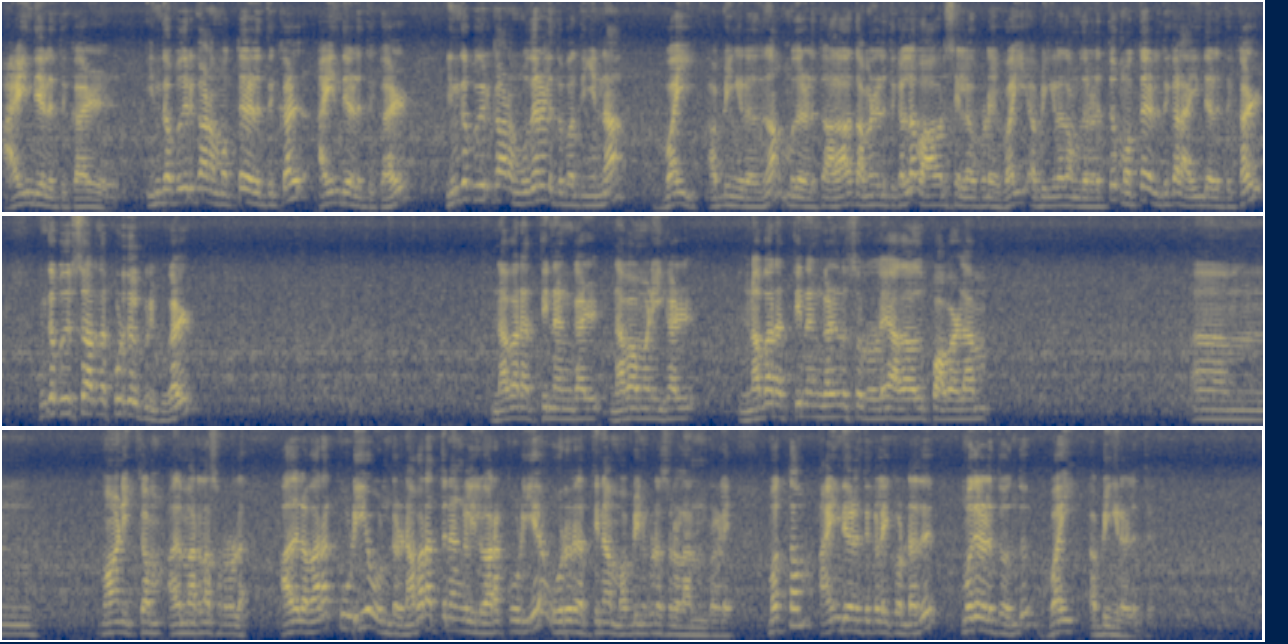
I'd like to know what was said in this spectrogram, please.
ஐந்து எழுத்துக்கள். இந்த புதிருக்கான மொத்த எழுத்துக்கள் ஐந்து எழுத்துக்கள். இந்த புதிருக்கான முதல் எழுத்து பார்த்தீங்கன்னா வை அப்படிங்கிறது தான் முதல் எழுத்து. அதாவது தமிழ் எழுத்துக்களில் வாவரிசையில் இருக்கக்கூடிய வை அப்படிங்கிறது முதல் எழுத்து. மொத்த எழுத்துக்கள் ஐந்து எழுத்துக்கள். இந்த புதிர் சார்ந்த கூடுதல் குறிப்புகள். நவரத்தினங்கள் நவமணிகள் நவரத்தினங்கள்னு சொல்கிறோம் இல்லையா? அதாவது பவளம் மாணிக்கம் அது மாதிரிலாம் சொல்கிறோம்ல அதில் வரக்கூடிய ஒன்று நவரத்தினங்களில் வரக்கூடிய ஒரு ரத்தினம் அப்படின்னு கூட சொல்லலாம் நண்பர்களே. மொத்தம் ஐந்து எழுத்துக்களை கொண்டது. முதல் எழுத்து வந்து வை அப்படிங்கிற எழுத்து.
